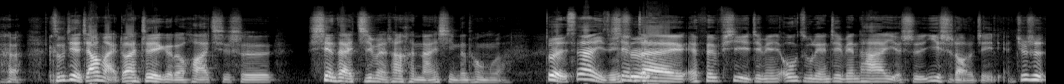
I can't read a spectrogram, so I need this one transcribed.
租借加买断这个的话，其实现在基本上很难行得通了。对，现在已经是现在 FFP 这边，欧足联这边，他也是意识到了这一点，就是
